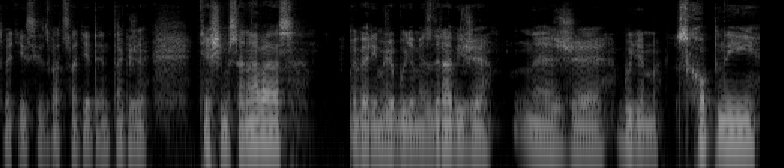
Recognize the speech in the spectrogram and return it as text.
2021. Takže teším sa na vás, verím, že budeme zdraví, že, že budem schopný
